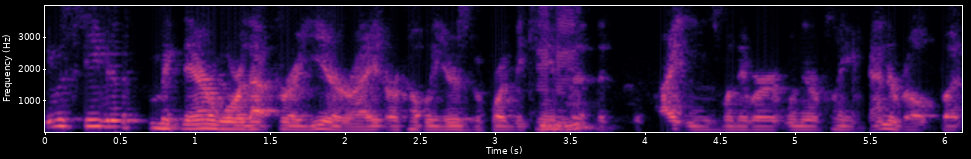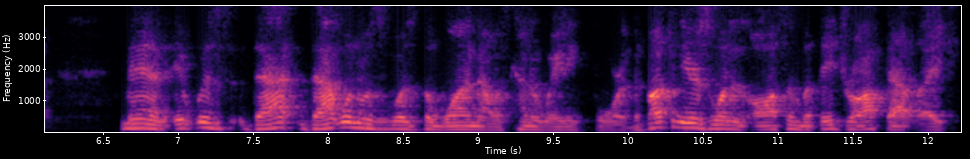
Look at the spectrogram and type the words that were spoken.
even Stephen McNair wore that for a year, right, or a couple of years before they became mm-hmm. the, the, the Titans when they were when they were playing Vanderbilt. But man, it was that that one was was the one I was kind of waiting for. The Buccaneers one is awesome, but they dropped that like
